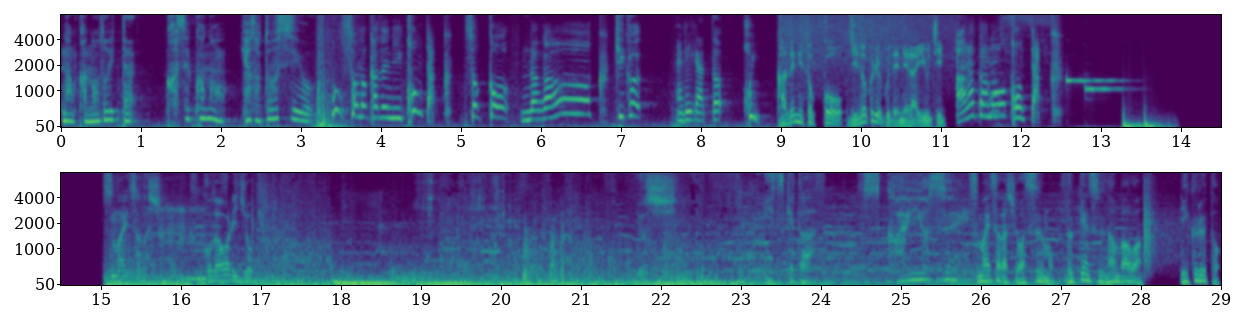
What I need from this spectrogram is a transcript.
なんか喉痛い風邪かな？やだどうしよう。その風にコンタク。速攻長く効く。ありがとう。ほい。風に速攻持続力で狙い撃ち。あなたのコンタク。住まい探しこだわり条件。よし。見つけた。使いやすい。住まい探しはスーモ物件数ナンバーワン。リクルート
